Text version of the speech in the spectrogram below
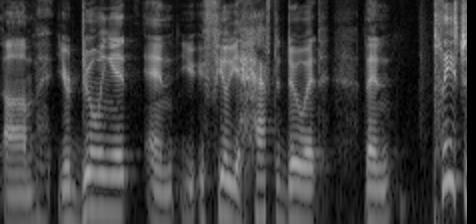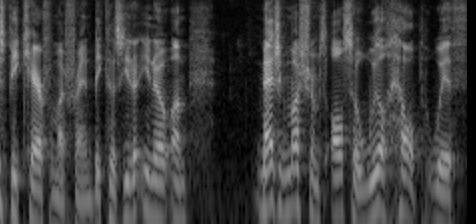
um, you're doing it and you feel you have to do it, then please just be careful, my friend, because you know you know um, magic mushrooms also will help with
